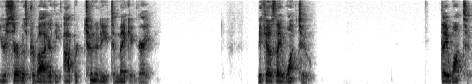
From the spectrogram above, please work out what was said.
your service provider the opportunity to make it great because they want to. They want to.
